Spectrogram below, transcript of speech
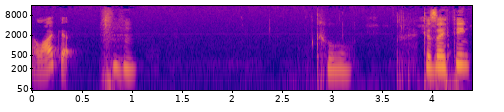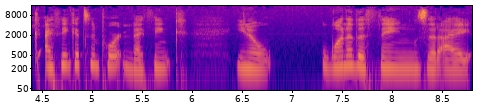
I like it. Cool. Because I think I think it's important. I think you know one of the things that I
